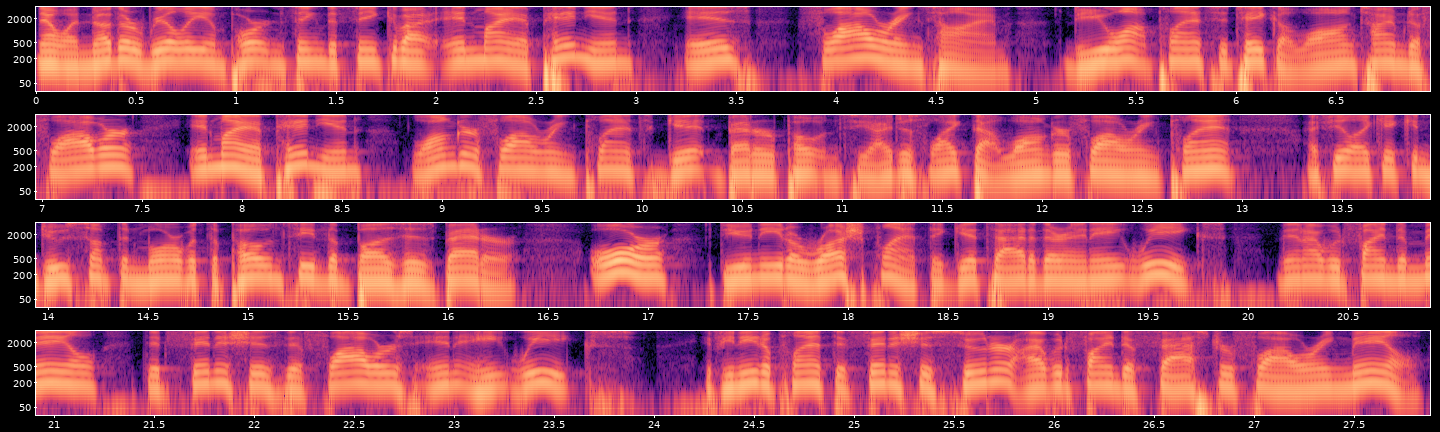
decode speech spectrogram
Now, another really important thing to think about, in my opinion, is flowering time. Do you want plants to take a long time to flower? In my opinion, longer flowering plants get better potency. I just like that longer flowering plant. I feel like it can do something more with the potency, the buzz is better. Or do you need a rush plant that gets out of there in eight weeks? Then I would find a male that finishes, that flowers in eight weeks. If you need a plant that finishes sooner, I would find a faster flowering male.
